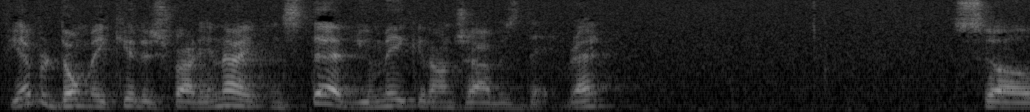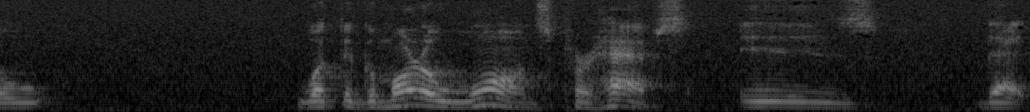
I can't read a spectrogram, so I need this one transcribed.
If you ever don't make Kiddush Friday night, instead you make it on Shabbos day, right? So, what the Gemara wants, perhaps, is that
